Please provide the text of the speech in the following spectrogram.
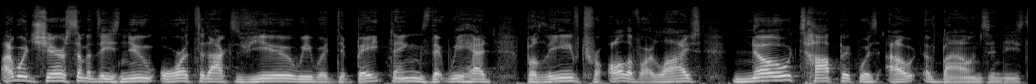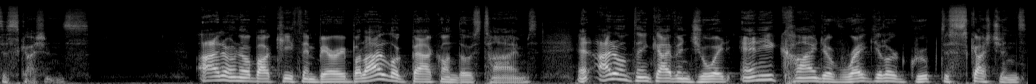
I would share some of these new orthodox view. We would debate things that we had believed for all of our lives. No topic was out of bounds in these discussions. I don't know about Keith and Barry, but I look back on those times and I don't think I've enjoyed any kind of regular group discussions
